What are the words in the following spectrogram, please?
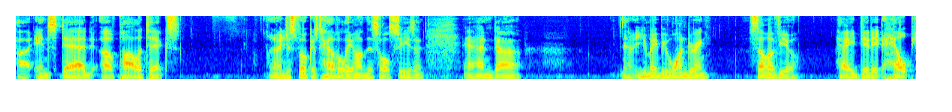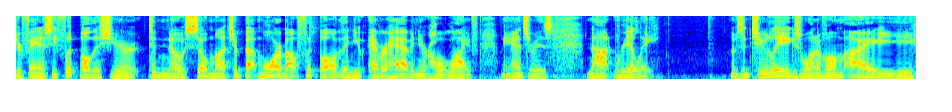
uh, instead of politics. And i just focused heavily on this whole season. And uh, you, know, you may be wondering some of you hey, did it help your fantasy football this year to know so much about more about football than you ever have in your whole life? And the answer is not really. I was in two leagues. One of them, I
